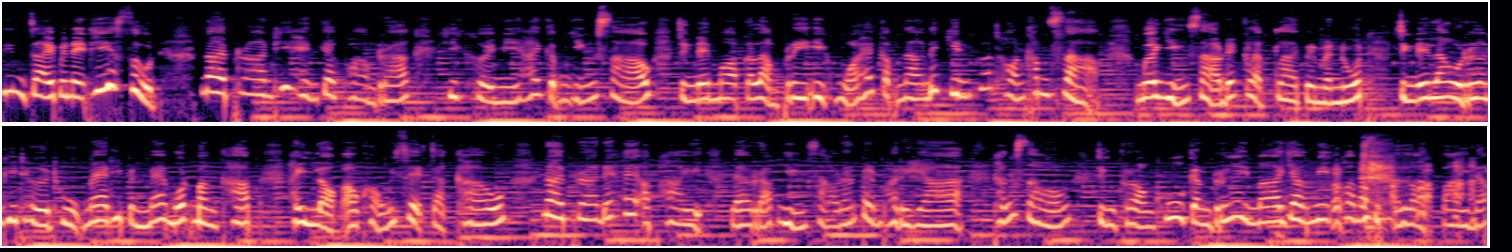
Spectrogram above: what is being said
สิ้นใจไปในที่สุด นายพรานที่เห็นแก่ความรักที่เคยมีให้กับหญิงสาว จึงได้มอบกระหล่ำปลีอีกหัวให้กับนางได้กินเพื่อถอนคำสาปเมื่อหญิงสาวได้กลบกลายเป็นมนุษย์ จึงได้เล่าเรื่องที่เธอถูกแม่ที่เป็นแม่มดบังคับ ให้หลอกเอาของวิเศษจากเขา นายพรานได้ให้อภัย และรับหญิงสาวนั้นเป็นภรรยา ทั้งสองจึงครองคู่กันเรื่อยมาอย่างมีความสุขตลอดไปนับ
